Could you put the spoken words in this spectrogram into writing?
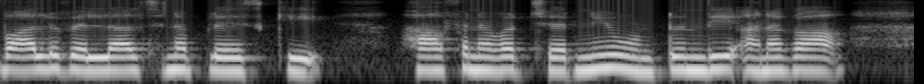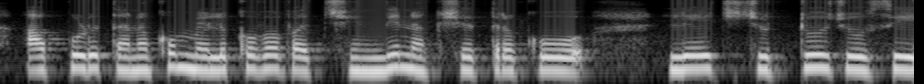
వాళ్ళు వెళ్ళాల్సిన ప్లేస్కి హాఫ్ అన్ అవర్ జర్నీ ఉంటుంది అనగా అప్పుడు తనకు మెలకువ వచ్చింది నక్షత్రకు. లేచి చుట్టూ చూసి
